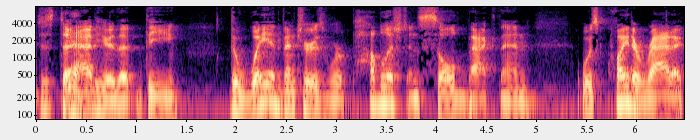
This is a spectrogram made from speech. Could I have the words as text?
just to yeah. add here that the the way adventures were published and sold back then was quite erratic,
